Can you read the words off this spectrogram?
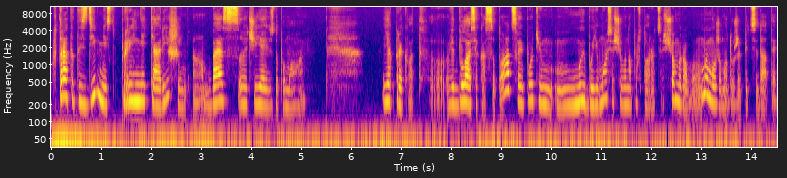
Втратити здібність прийняття рішень без чиєїсь допомоги. Як приклад, е, відбулася якась ситуація, і потім ми боїмося, що вона повториться. Що ми робимо? Ми можемо дуже підсідати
